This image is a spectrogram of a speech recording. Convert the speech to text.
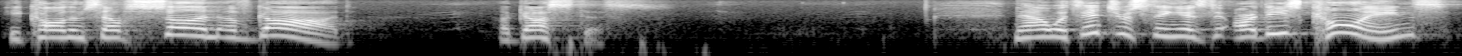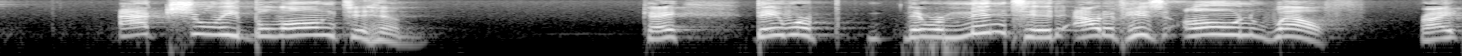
He called himself Son of God, Augustus. Now, what's interesting is are these coins actually belong to him? Okay? They were, they were minted out of his own wealth, right?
